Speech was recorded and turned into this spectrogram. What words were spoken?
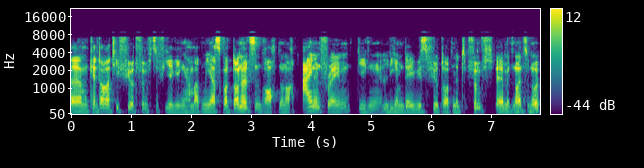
Ähm, Ken Doherty führt 5 zu 4 gegen Hamad Mia. Scott Donaldson braucht nur noch einen Frame gegen Liam Davies, führt dort mit, 5, äh, mit 9 zu 0.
